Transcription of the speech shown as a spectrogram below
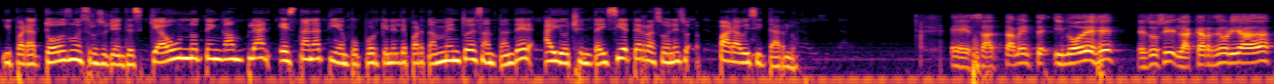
y para todos nuestros oyentes que aún no tengan plan, están a tiempo porque en el departamento de Santander hay 87 razones para visitarlo. Exactamente, y no deje, eso sí, la carne oreada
